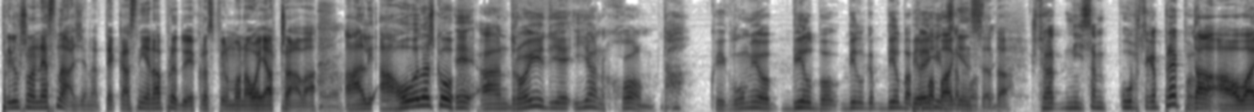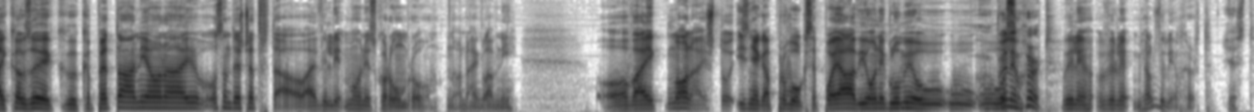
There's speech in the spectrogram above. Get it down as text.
prilično nesnađena, te kasnije napreduje kroz film, ona ojačava. Da. Ali, a ovo, znaš, kao... E, android je Ian Holm. Da. Koji je glumio Bilbo, Bilga, Bilba, Bilba Bagginsa, Bagginsa, posle. da. Što ja nisam uopšte ga prepoznao. Da, a ovaj, kako zove, kapetan je onaj 84. Ovaj, William, on je skoro umro, no, najglavniji. Ovaj, onaj što iz njega prvog se pojavi, on je glumio u... u, u William osam- Hurt. William, William, je li William Hurt? Jeste.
